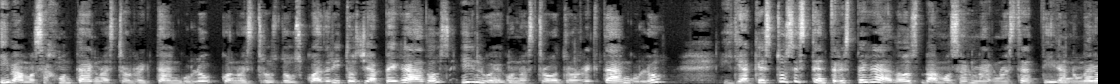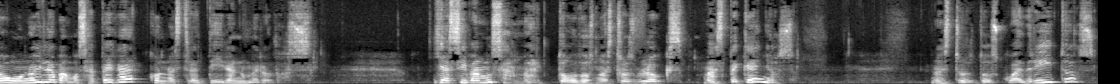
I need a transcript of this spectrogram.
y vamos a juntar nuestro rectángulo con nuestros dos cuadritos ya pegados y luego nuestro otro rectángulo. Y ya que estos estén tres pegados, vamos a armar nuestra tira número uno y la vamos a pegar con nuestra tira número dos. Y así vamos a armar todos nuestros bloques más pequeños nuestros dos cuadritos,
